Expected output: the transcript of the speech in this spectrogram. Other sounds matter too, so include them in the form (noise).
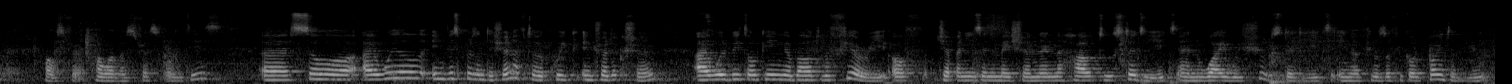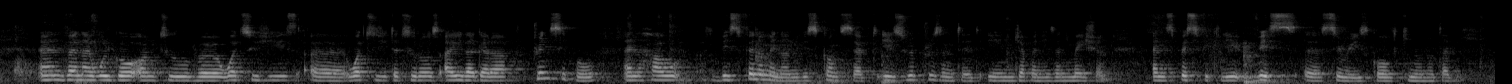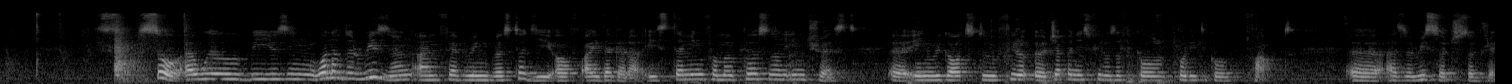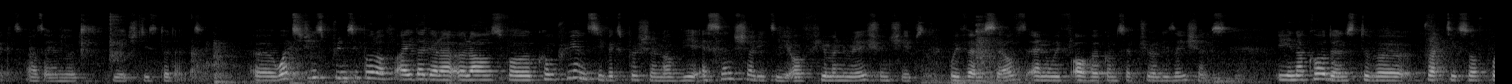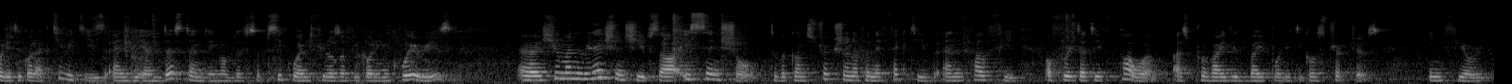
however stressful it is. Uh, so I will, in this presentation, after a quick introduction, I will be talking about the theory of Japanese animation and how to study it and why we should study it in a philosophical point of view. And then I will go on to the Watsuji's, uh, Watsuji Tetsuro's Aidagara principle and how this phenomenon, this concept, is represented in Japanese animation, and specifically this uh, series called Kino no Tabi. So I will be using one of the reasons I'm favoring the study of Aidagara is stemming from a personal interest uh, in regards to philo uh, Japanese philosophical political thought uh, as a research subject, as I am a PhD student. Uh, this principle of Aidagara allows for comprehensive expression of the essentiality of human relationships with themselves and with other conceptualizations in accordance to the practice of political activities and the understanding of the subsequent philosophical inquiries, uh, human relationships are essential to the construction of an effective and healthy authoritative power as provided by political structures, in theory.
